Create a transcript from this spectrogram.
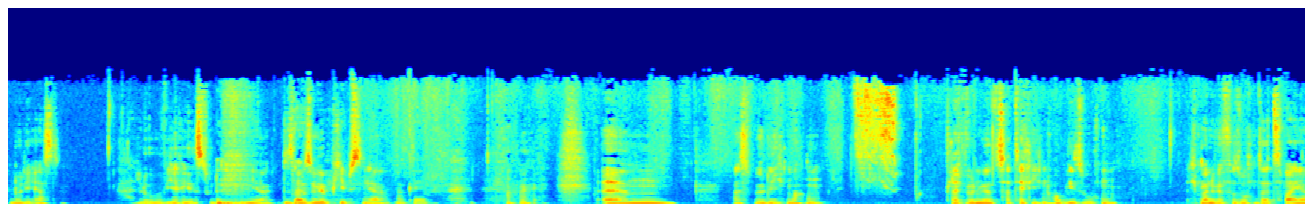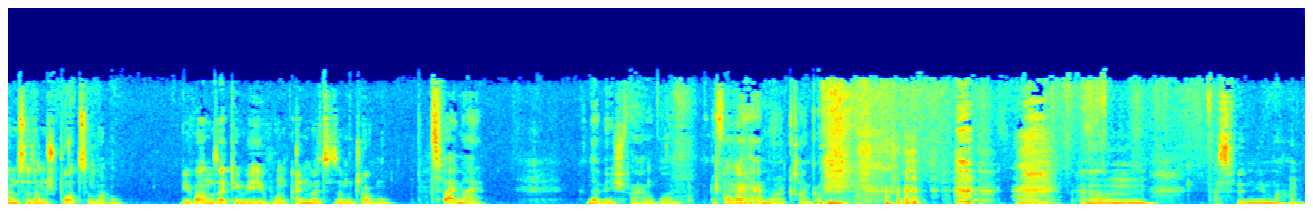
nur die erste. Hallo, wie redest du denn mit mir? Das müssen wir piepsen, ja? Okay. ähm, was würde ich machen? Vielleicht würden wir uns tatsächlich ein Hobby suchen. Ich meine, wir versuchen seit zwei Jahren zusammen Sport zu machen. Wir waren, seitdem wir hier wohnen, einmal zusammen joggen. Zweimal. Und dann bin ich schwanger geworden. Davor ja. war ich einen Monat krank. ähm, was würden wir machen?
